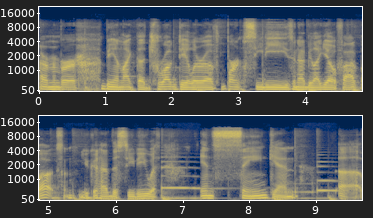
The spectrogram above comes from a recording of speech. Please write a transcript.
I remember being like the drug dealer of burnt CDs, and I'd be like, "Yo, five bucks, and you could have this CD with NSYNC and uh,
